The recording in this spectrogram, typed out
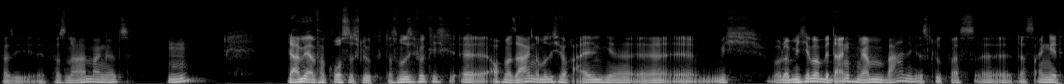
quasi Personalmangels, mhm da haben wir einfach großes Glück. Das muss ich wirklich äh, auch mal sagen. Da muss ich auch allen hier äh, äh, mich oder mich immer bedanken. Wir haben ein wahnsinniges Glück, was äh, das angeht.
